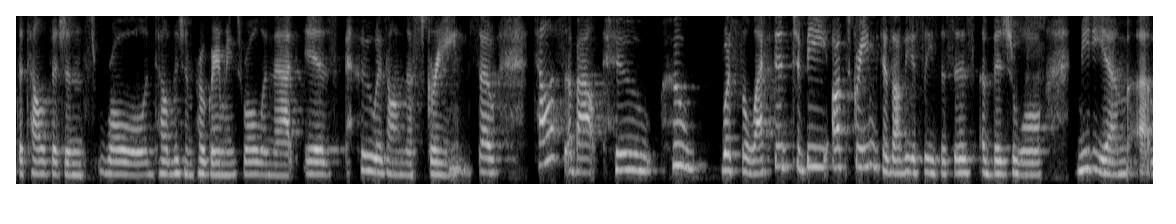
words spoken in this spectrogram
the television's role and television programming's role in that is who is on the screen. So tell us about who who was selected to be on screen because obviously this is a visual medium uh,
